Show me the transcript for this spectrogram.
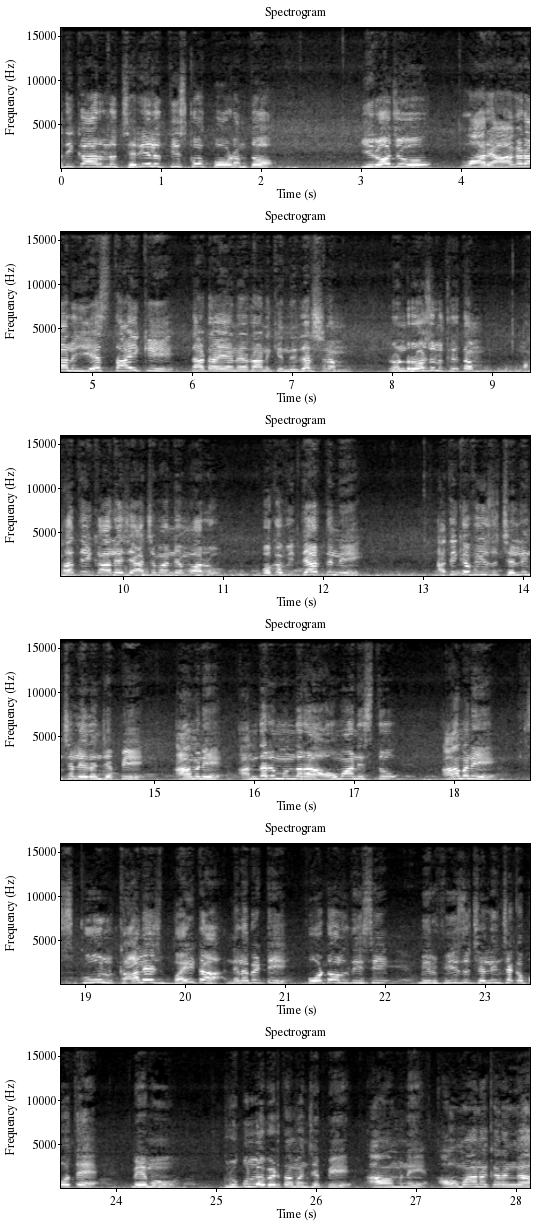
అధికారులు చర్యలు తీసుకోకపోవడంతో ఈరోజు వారి ఆగడాలు ఏ స్థాయికి దాటాయనే దానికి నిదర్శనం రెండు రోజుల క్రితం మహతీ కాలేజ్ యాజమాన్యం వారు ఒక విద్యార్థిని అధిక ఫీజు చెల్లించలేదని చెప్పి ఆమెని అందరి ముందర అవమానిస్తూ ఆమెని స్కూల్ కాలేజ్ బయట నిలబెట్టి ఫోటోలు తీసి మీరు ఫీజు చెల్లించకపోతే మేము గ్రూపుల్లో పెడతామని చెప్పి ఆమెని అవమానకరంగా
